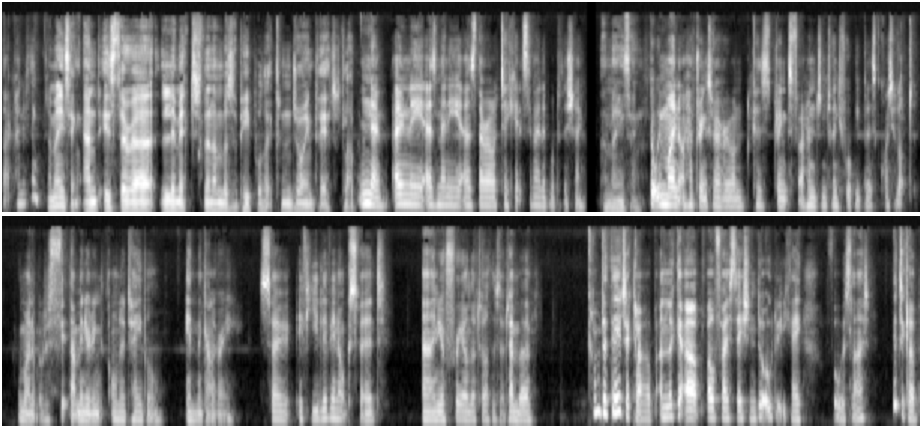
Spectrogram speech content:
That kind of thing. Amazing. And is there a limit to the numbers of people that can join Theatre Club? No, only as many as there are tickets available to the show. Amazing. But we might not have drinks for everyone because drinks for 124 people is quite a lot. We might not be able to fit that many drinks on a table in the gallery. So if you live in Oxford and you're free on the 12th of September, come to Theatre Club and look it up oldfirestation.org.uk forward slash Theatre Club.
